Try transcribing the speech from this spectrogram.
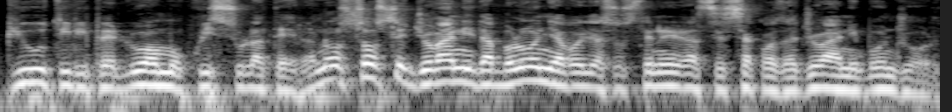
più utili per l'uomo qui sulla Terra. Non so se Giovanni da Bologna voglia sostenere la stessa cosa. Giovanni, buongiorno.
